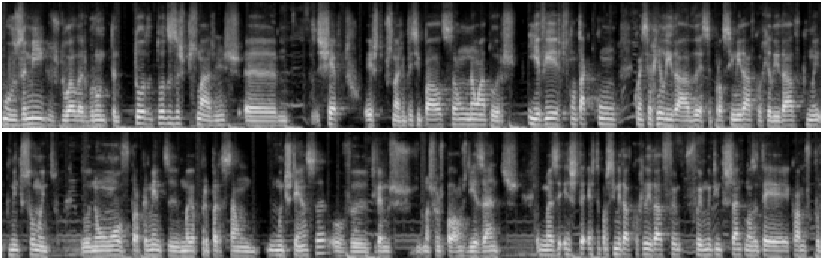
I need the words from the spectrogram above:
os amigos do Eller Bruno, portanto, todo, todas as personagens, uh, excepto este personagem principal, são não atores. E havia este contacto com, com essa realidade, essa proximidade com a realidade que me, que me interessou muito. Não houve propriamente uma preparação muito extensa, houve, tivemos, nós fomos para lá uns dias antes, mas esta, esta proximidade com a realidade foi, foi muito interessante. Nós até acabámos por.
